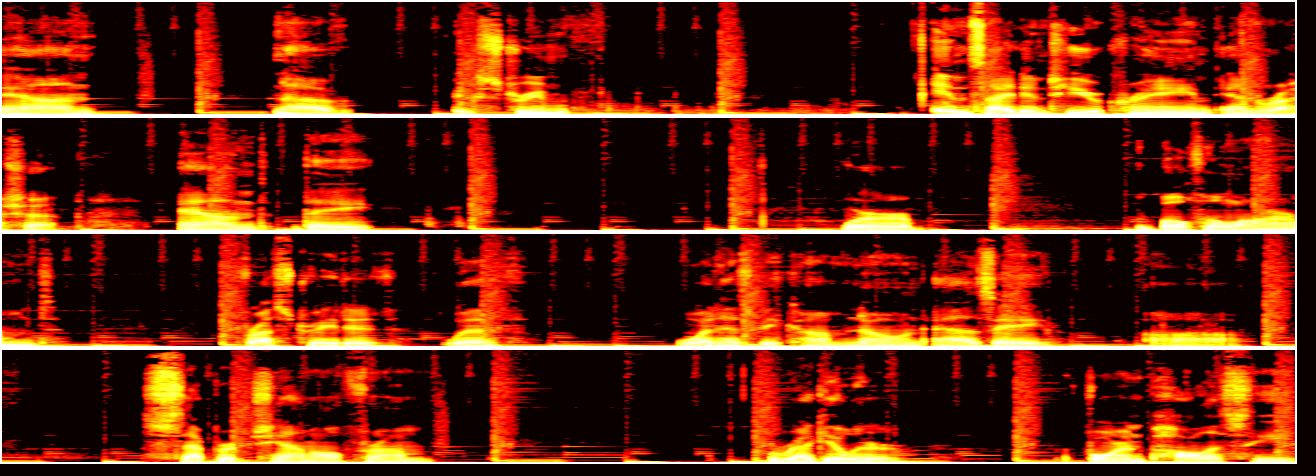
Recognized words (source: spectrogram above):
and have extreme insight into Ukraine and Russia, and they were both alarmed, frustrated with what has become known as a uh, separate channel from regular foreign policy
